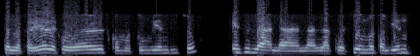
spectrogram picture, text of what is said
con la salida de jugadores como tú bien dicho esa es la, la, la, cuestión, ¿no? También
